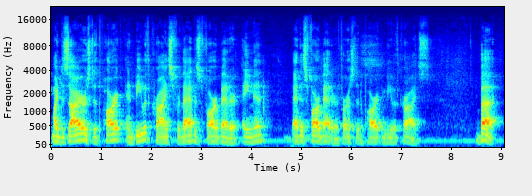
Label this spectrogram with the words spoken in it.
My desire is to depart and be with Christ, for that is far better. Amen. That is far better for us to depart and be with Christ. But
